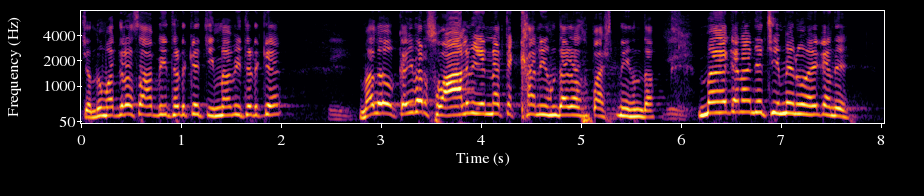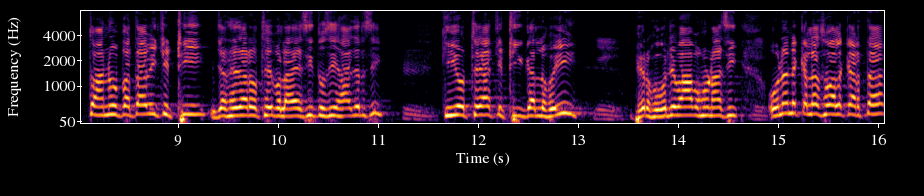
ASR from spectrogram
ਚੰਦੂ ਮਾਜਰਾ ਸਾਹਿਬ ਵੀ ਥੜਕੇ ਚੀਮਾ ਵੀ ਥੜਕਿਆ। ਮਤਲਬ ਕਈ ਵਾਰ ਸਵਾਲ ਵੀ ਇੰਨਾ ਤਿੱਖਾ ਨਹੀਂ ਹੁੰਦਾ ਜਾਂ ਸਪਸ਼ਟ ਨਹੀਂ ਹੁੰਦਾ। ਮੈਂ ਕਹਿੰਦਾ ਜੇ ਚੀਮੇ ਨੂੰ ਇਹ ਕਹਿੰਦੇ ਤੁਹਾਨੂੰ ਪਤਾ ਵੀ ਚਿੱਠੀ ਜਥੇਦਾਰ ਉੱਥੇ ਬੁਲਾਏ ਸੀ ਤੁਸੀਂ ਹਾਜ਼ਰ ਸੀ? ਕੀ ਉੱਥੇ ਆ ਚਿੱਠੀ ਗੱਲ ਹੋਈ? ਜੀ। ਫਿਰ ਹੋਰ ਜਵਾਬ ਹੋਣਾ ਸੀ। ਉਹਨਾਂ ਨੇ ਇਕੱਲਾ ਸਵਾਲ ਕਰਤਾ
